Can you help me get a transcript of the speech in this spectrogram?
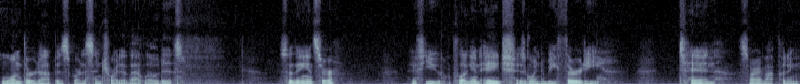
one third up is where the centroid of that load is. So the answer, if you plug in H, is going to be 30, 10. Sorry, I'm not putting,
